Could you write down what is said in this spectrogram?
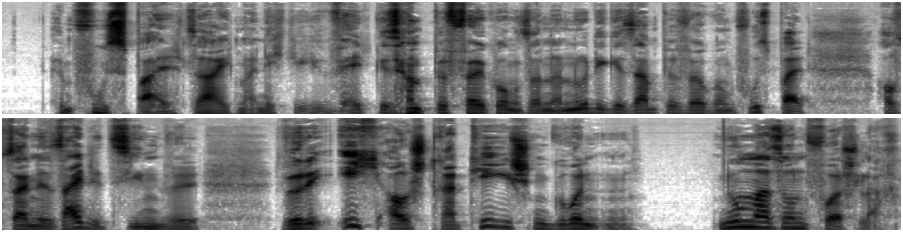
im Fußball, sage ich mal, nicht die Weltgesamtbevölkerung, sondern nur die Gesamtbevölkerung im Fußball auf seine Seite ziehen will, würde ich aus strategischen Gründen nur mal so einen Vorschlag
